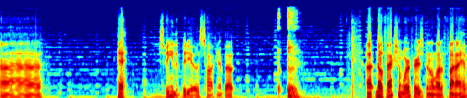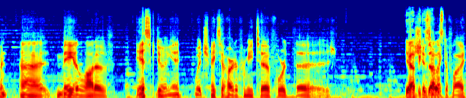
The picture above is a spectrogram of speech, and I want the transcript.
Uh, heh. Speaking of the video I was talking about, uh, no, faction warfare has been a lot of fun. I haven't uh, made a lot of ISK doing it, which makes it harder for me to afford the, Yeah, the because I I like to fly.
